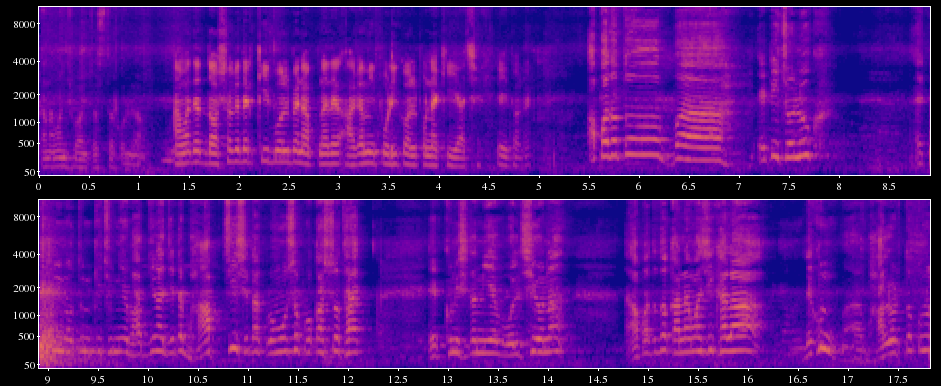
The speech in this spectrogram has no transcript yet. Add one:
কানামঞ্চ মঞ্চস্থ করলাম। আমাদের দর্শকদের কি বলবেন? আপনাদের আগামী পরিকল্পনা কি আছে এই দলের আপাতত এটি চলুক। এক্ষুনি নতুন কিছু নিয়ে ভাবছি না। যেটা ভাবছি সেটা ক্রমশ প্রকাশ্য থাক। এক্ষুনি সেটা নিয়ে বলছিও না। আপাতত কানামাছি খেলা দেখুন ভালোর তো কোনো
